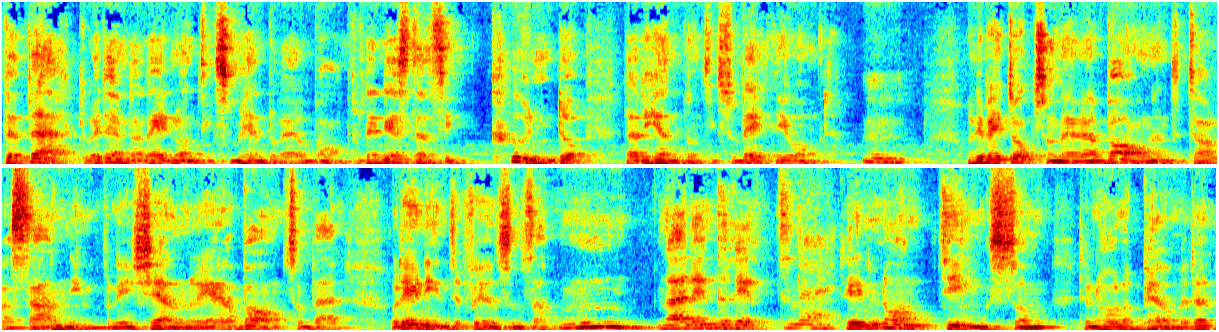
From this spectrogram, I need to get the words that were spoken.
det verkar i den där det är någonting som händer era barn. För det är nästan sekunder när det händer någonting så vet ni om det. Och ni vet också när era barn inte talar sanning, för ni känner era barn så väl. Och det är en intuition som säger, mm, nej det är inte rätt. Nej. Det är någonting som den håller på med. Den,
